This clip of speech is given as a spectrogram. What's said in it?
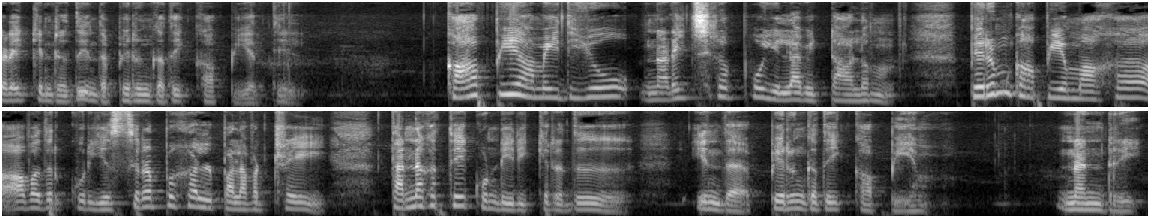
கிடைக்கின்றது இந்த பெருங்கதை காப்பியத்தில். காப்பிய அமைதியோ நடைச்சிறப்போ இல்லாவிட்டாலும் பெரும் காப்பியமாக ஆவதற்குரிய சிறப்புகள் பலவற்றை தன்னகத்தே கொண்டிருக்கிறது இந்த பெருங்கதை காப்பியம். நன்றி.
